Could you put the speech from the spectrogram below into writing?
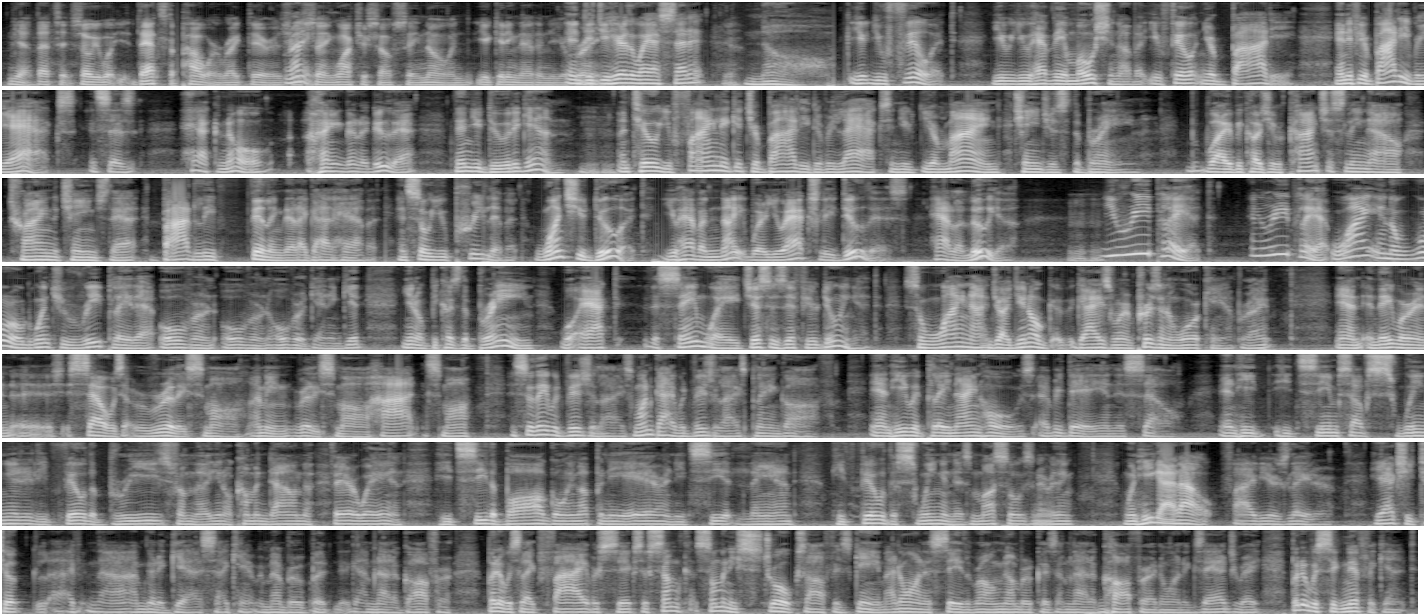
Yeah, that's it. So you, what that's the power right there. Is you're saying watch yourself say no, and you're getting that into your And brain. did you hear the way I said it? Yeah. No. You you feel it. You you have the emotion of it. You feel it in your body. And if your body reacts and says, "Heck no, I ain't going to do that," then you do it again. Mm-hmm. Until you finally get your body to relax and you, your mind changes the brain. Why? Because you're consciously now trying to change that bodily feeling that I got to have it. And so you pre live it. Once you do it, you have a night where you actually do this. Hallelujah. Mm-hmm. You replay it and replay it. Why in the world wouldn't you replay that over and over and over again and get, you know, because the brain will act the same way just as if you're doing it. So why not it? You know, guys were in prison and war camp, right? and and they were in uh, cells that were really small. I mean, really small, hot, and small. And so they would visualize. One guy would visualize playing golf, and he would play nine holes every day in his cell. And he'd he'd see himself swing at it. He'd feel the breeze from the you know coming down the fairway, and he'd see the ball going up in the air, and he'd see it land. He'd feel the swing in his muscles and everything. When he got out five years later, he actually took I, i'm going to guess i can't remember but i'm not a golfer but it was like five or six or some so many strokes off his game. I don't want to say the wrong number because i'm not a golfer i don't want to exaggerate but it was significant.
